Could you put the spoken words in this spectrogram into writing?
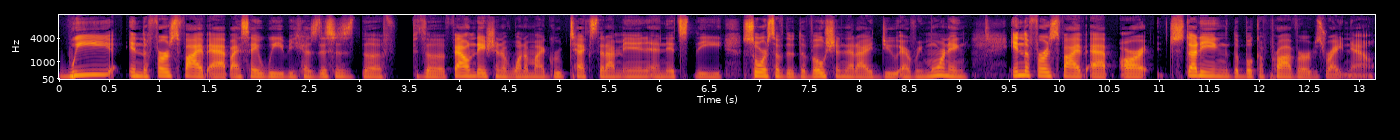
we in the first five app, I say we because this is the the foundation of one of my group texts that I'm in, and it's the source of the devotion that I do every morning. In the first five app are studying the book of Proverbs right now.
